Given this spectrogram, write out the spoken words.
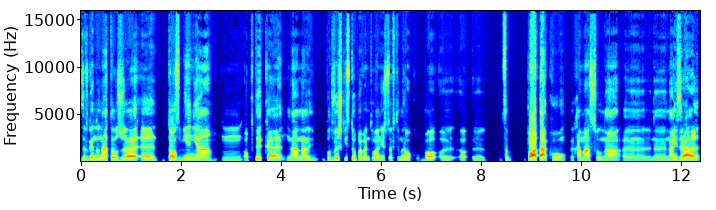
ze względu na to, że to zmienia mm, optykę na, na podwyżki stóp ewentualnie jeszcze w tym roku, bo po ataku Hamasu na, na Izrael E,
